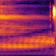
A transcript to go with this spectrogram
you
